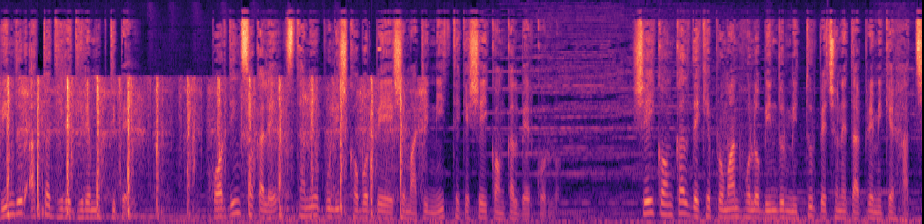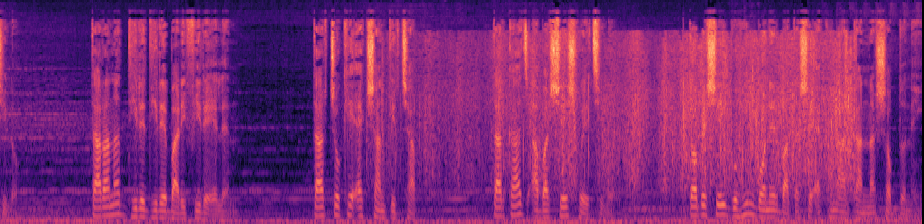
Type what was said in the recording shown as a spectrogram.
বিন্দুর আত্মা ধীরে ধীরে মুক্তি পেল। পরদিন সকালে স্থানীয় পুলিশ খবর পেয়ে এসে মাটির নিচ থেকে সেই কঙ্কাল বের করল। সেই কঙ্কাল দেখে প্রমাণ হল বিন্দুর মৃত্যুর পেছনে তার প্রেমিকের হাত ছিল। তারানাথ ধীরে ধীরে বাড়ি ফিরে এলেন। তার চোখে এক শান্তির ছাপ। তার কাজ আবার শেষ হয়েছিল। তবে সেই গহীন বনের বাতাসে এখন আর কান্নার শব্দ নেই।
